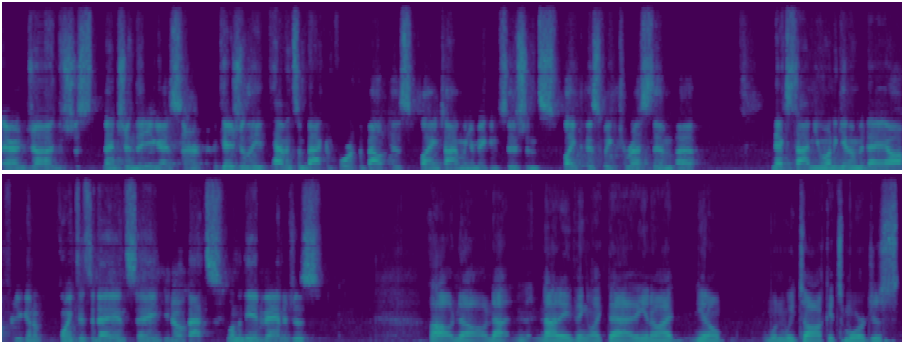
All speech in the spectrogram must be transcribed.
Aaron Judge just mentioned that you guys are occasionally having some back and forth about this playing time when you're making decisions like this week to rest him. But next time you want to give him a day off, are you going to point to today and say, you know, that's one of the advantages? Oh no, not not anything like that. You know, I you know when we talk, it's more just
